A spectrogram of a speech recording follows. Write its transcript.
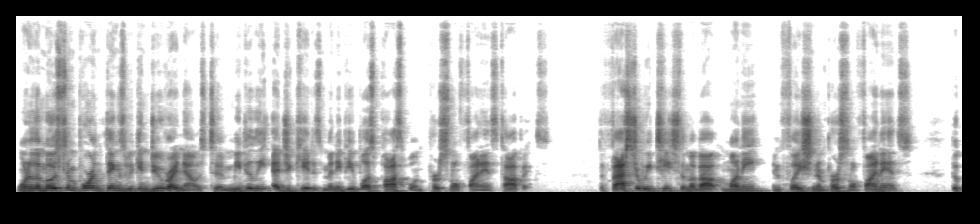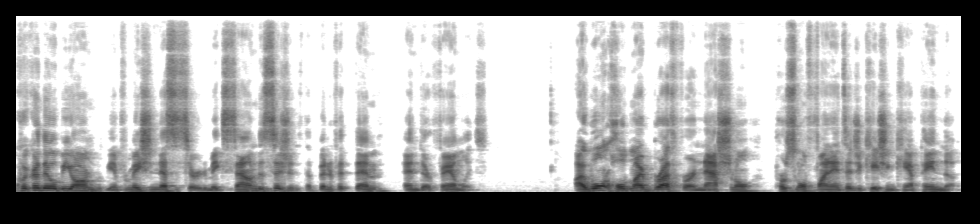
One of the most important things we can do right now is to immediately educate as many people as possible in personal finance topics. The faster we teach them about money, inflation, and personal finance, the quicker they will be armed with the information necessary to make sound decisions that benefit them and their families. I won't hold my breath for a national personal finance education campaign, though.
